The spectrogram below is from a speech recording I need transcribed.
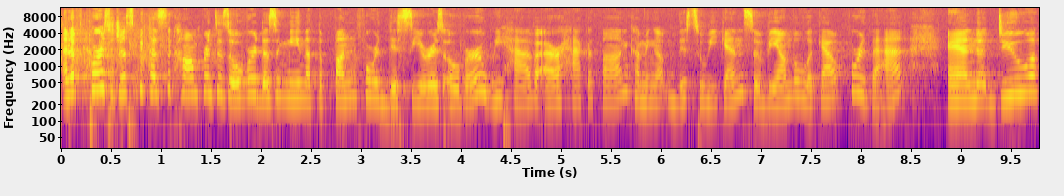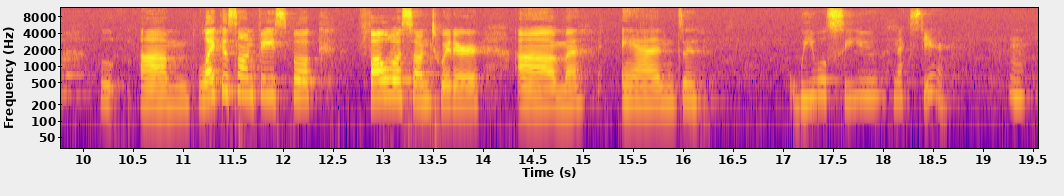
And of course, just because the conference is over doesn't mean that the fun for this year is over. We have our hackathon coming up this weekend, so be on the lookout for that. And do um, like us on Facebook, follow us on Twitter, um, and we will see you next year. Mm.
